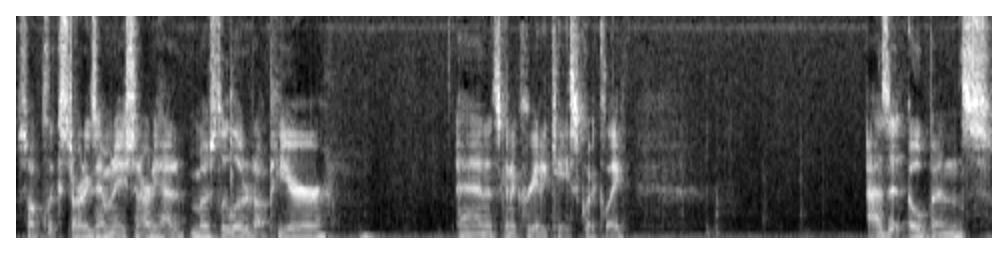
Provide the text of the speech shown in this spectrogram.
So I'll click Start Examination. I already had it mostly loaded up here, and it's going to create a case quickly as it opens,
